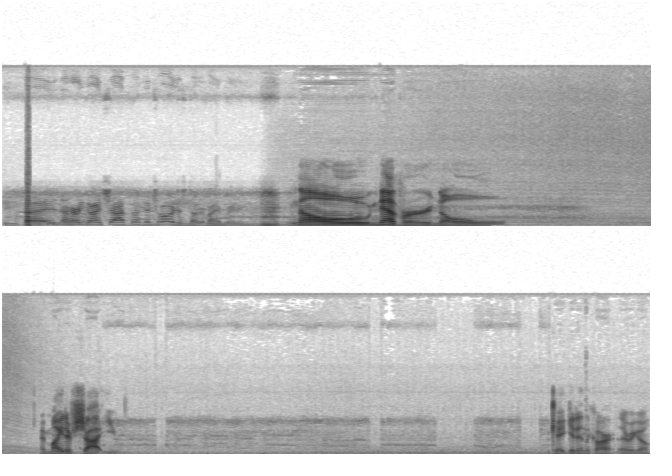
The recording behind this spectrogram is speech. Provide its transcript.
Because I heard gunshots and the controller just started vibrating. No, never, no. I might have shot you. Okay, get in the car. There we go.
